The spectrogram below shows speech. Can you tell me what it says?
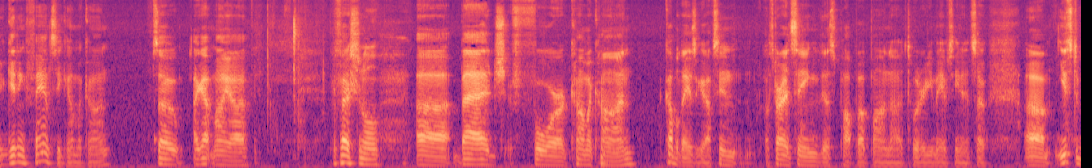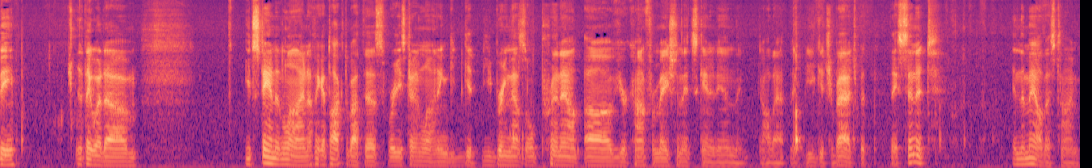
You're getting fancy, Comic Con. So I got my uh, professional uh, badge for Comic Con a couple days ago. I've seen, I've started seeing this pop up on uh, Twitter. You may have seen it. So um, used to be that they would um, you'd stand in line. I think I talked about this, where you stand in line and you'd get you bring that little printout of your confirmation. They'd scan it in, all that. You'd get your badge, but they sent it in the mail this time,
